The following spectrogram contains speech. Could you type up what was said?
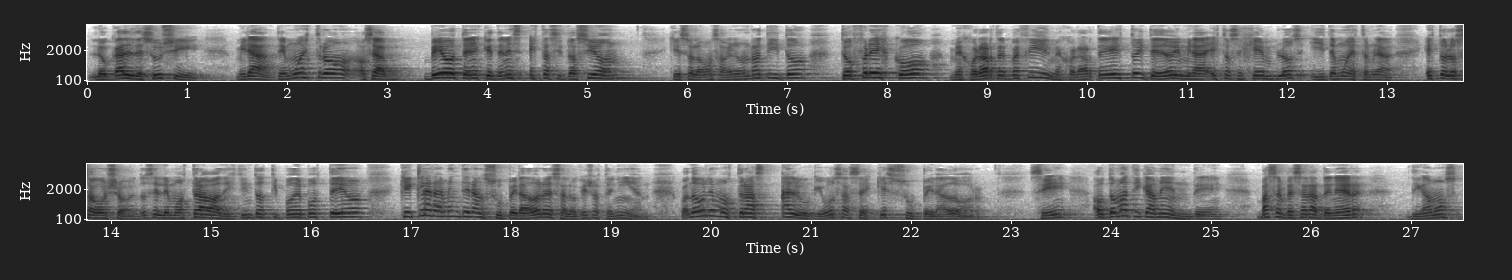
local de sushi, mirá, te muestro, o sea, veo tenés que tenés esta situación que eso lo vamos a ver en un ratito, te ofrezco mejorarte el perfil, mejorarte esto y te doy, mira, estos ejemplos y te muestro, mira, esto los hago yo. Entonces le mostraba distintos tipos de posteo que claramente eran superadores a lo que ellos tenían. Cuando vos le mostrás algo que vos haces que es superador, ¿sí? Automáticamente vas a empezar a tener digamos,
